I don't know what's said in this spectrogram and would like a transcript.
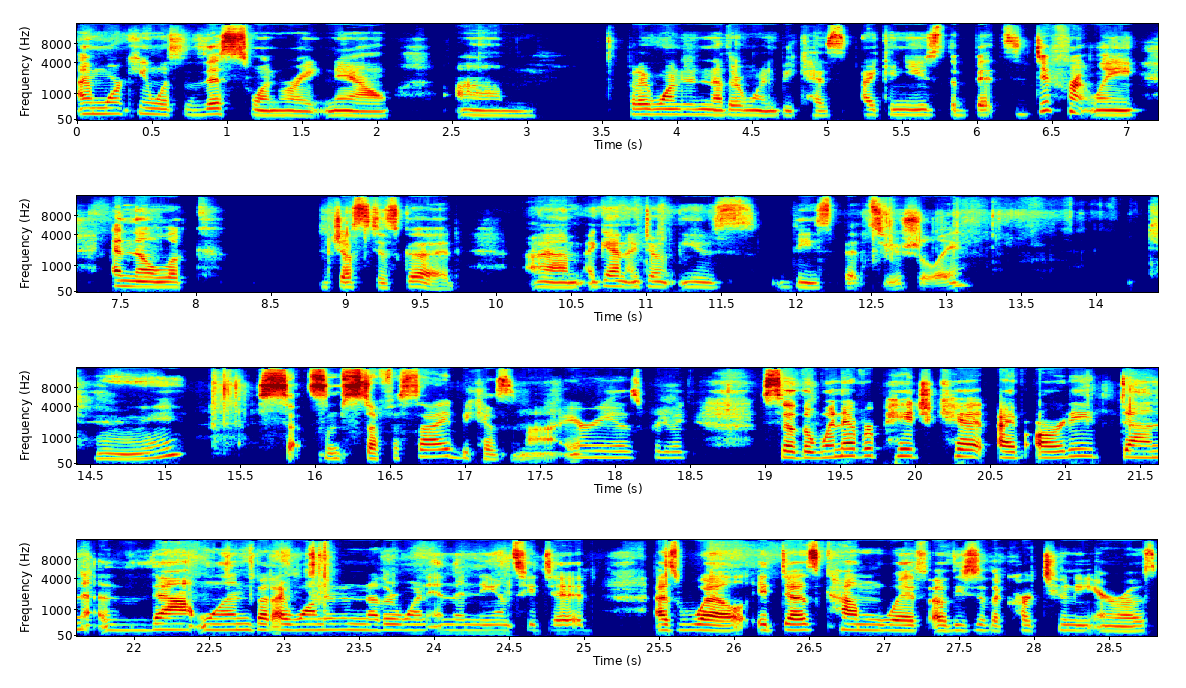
I'm working with this one right now. Um, but I wanted another one because I can use the bits differently and they'll look just as good. Um, again, I don't use these bits usually. Okay, set some stuff aside because my area is pretty big. So the Whenever Page kit, I've already done that one, but I wanted another one and then Nancy did as well. It does come with, oh, these are the cartoony arrows.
